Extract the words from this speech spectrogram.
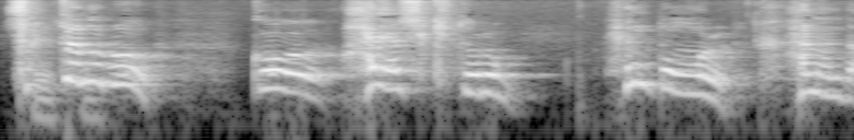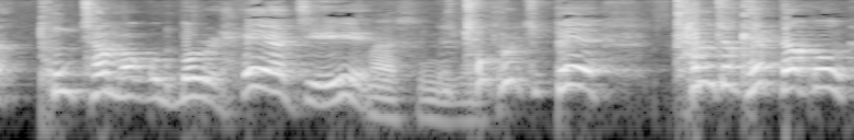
실전으로 그 하야시키도록 행동을 하는다. 통참하고 뭘 해야지. 맞습니다. 촛불 집회 참석했다고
